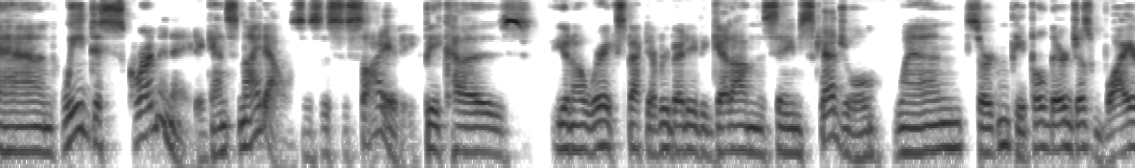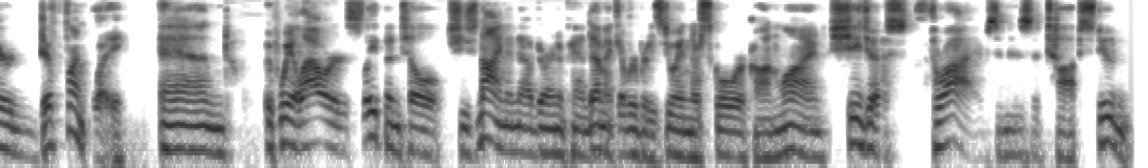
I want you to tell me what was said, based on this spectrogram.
And we discriminate against night owls as a society because you know, we expect everybody to get on the same schedule when certain people, they're just wired differently. And if we allow her to sleep until she's nine, and now during a pandemic, everybody's doing their schoolwork online, she just thrives and is a top student.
